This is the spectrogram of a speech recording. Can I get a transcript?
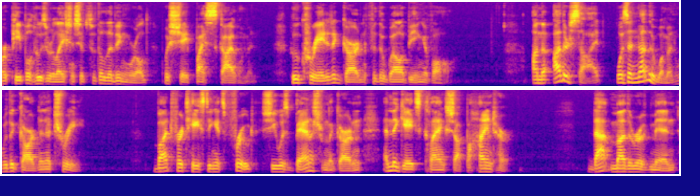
were people whose relationships with the living world was shaped by Sky Woman, who created a garden for the well being of all. On the other side was another woman with a garden and a tree. But for tasting its fruit, she was banished from the garden, and the gates clanged shut behind her. That mother of men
